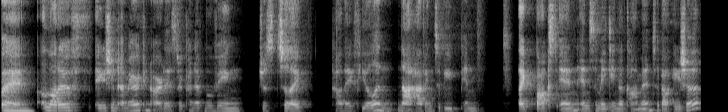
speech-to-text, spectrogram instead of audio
But Mm. a lot of Asian American artists are kind of moving just to like how they feel and not having to be pin like boxed in into making a comment about Asia.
